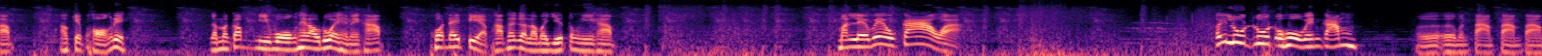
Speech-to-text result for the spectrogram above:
ครับ เอาเก็บของดิแล้วมันก็มีวงให้เราด้วยเห็นไหมครับโคตรได้เปรียบครับ ถ้าเกิดเรามายึดตรงนี้ครับ มันเลเวลเก้าอะเฮ้ยหลุดหลุดโอ้โหเวรกรรมเออเออมันตามตามตาม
